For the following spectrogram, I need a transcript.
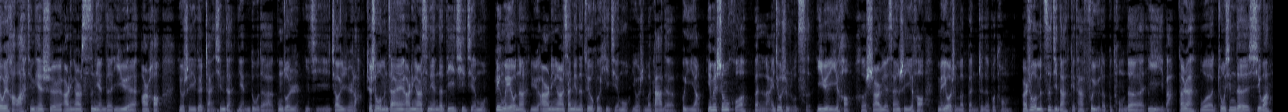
各位好啊，今天是二零二四年的一月二号，又是一个崭新的年度的工作日以及交易日了。这是我们在二零二四年的第一期节目，并没有呢与二零二三年的最后一期节目有什么大的不一样，因为生活本来就是如此。一月一号和十二月三十一号没有什么本质的不同。而是我们自己呢，给它赋予了不同的意义吧。当然，我衷心的希望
